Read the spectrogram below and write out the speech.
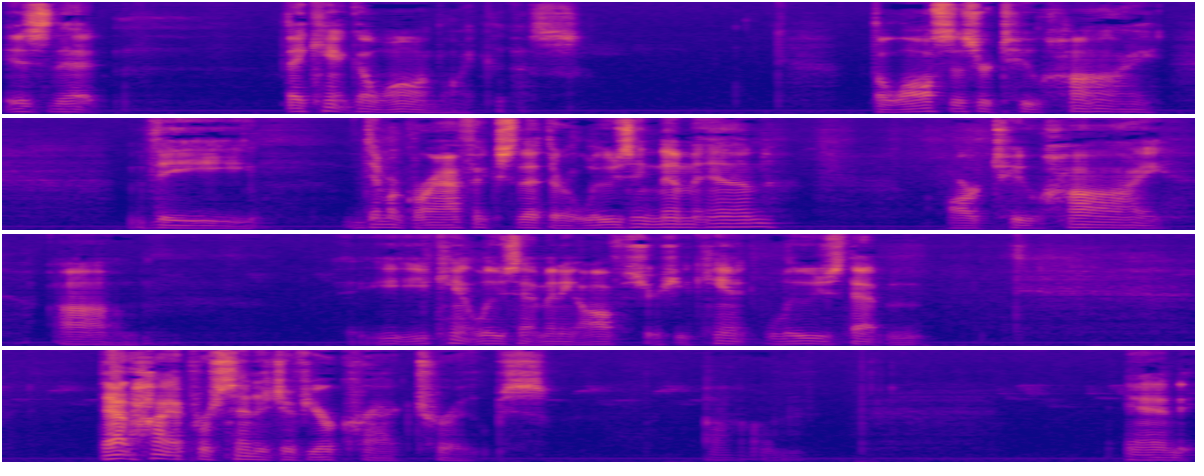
is that they can't go on like this. The losses are too high. The demographics that they're losing them in are too high. Um, you can't lose that many officers. You can't lose that that high percentage of your crack troops. Um, and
